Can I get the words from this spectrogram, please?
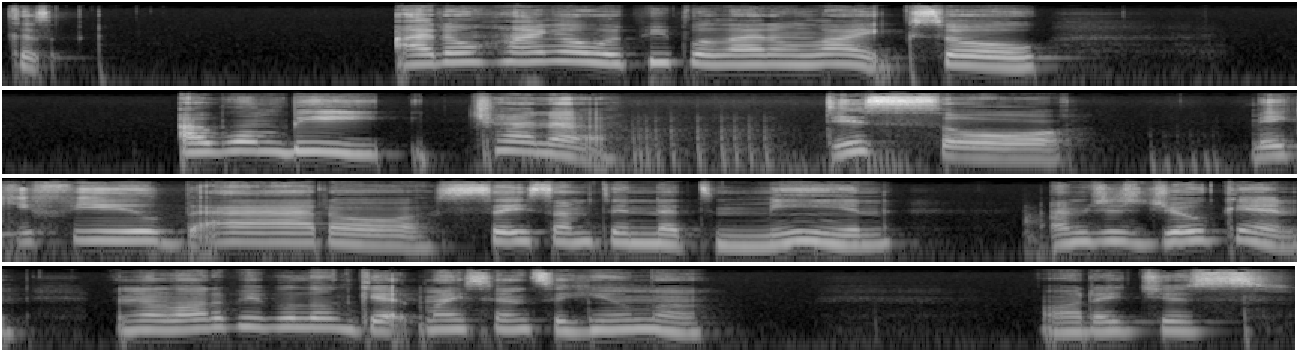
Because I don't hang out with people I don't like. So I won't be trying to diss or make you feel bad or say something that's mean. I'm just joking. And a lot of people don't get my sense of humor. Or they just,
